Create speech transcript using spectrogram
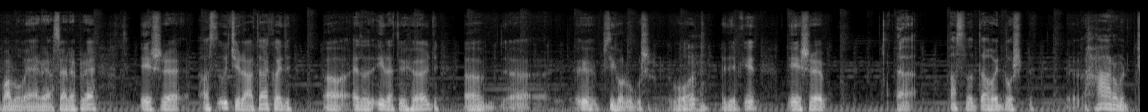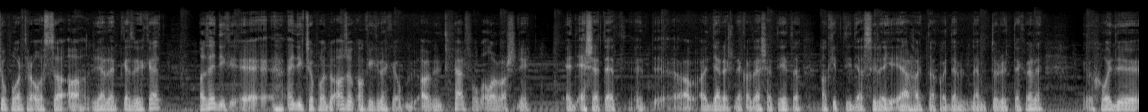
való erre a szerepre, és azt úgy csinálták, hogy a, ez az illető hölgy, a, a, ő pszichológus volt uh-huh. egyébként, és azt mondta, hogy most három csoportra ossza a jelentkezőket, az egyik, egyik csoportban azok, akiknek fel fog olvasni egy esetet, a, a gyereknek az esetét, akit így a szülei elhagytak, vagy nem, nem törődtek vele, hogy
